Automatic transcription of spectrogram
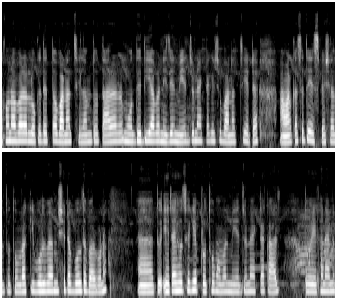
এখন আবার লোকেদের তাও বানাচ্ছিলাম, তো তার মধ্যে দিয়ে আবার নিজের মেয়ের জন্য একটা কিছু বানাচ্ছি, এটা আমার কাছে তো স্পেশাল তো তোমরা কি বলবে আমি সেটা বলতে পারব না। তো এটাই হচ্ছে গিয়ে প্রথম আমার মেয়ের জন্য একটা কাজ। তো এখানে আমি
